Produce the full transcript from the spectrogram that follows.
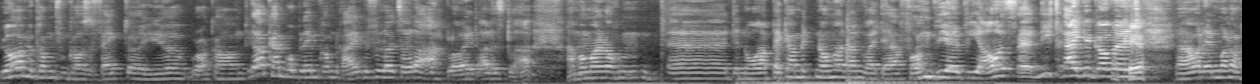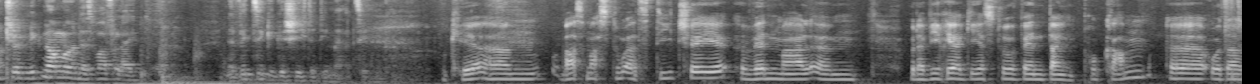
ja, wir kommen von Cause Effect, hier, Rockhound, ja, kein Problem, kommt rein, wie viele Leute seid ihr? Acht Leute, alles klar. Haben wir mal noch äh, den Noah Becker mitgenommen dann, weil der vom VIP aus äh, nicht reingekommen okay. ist. Da haben wir den mal noch schön mitgenommen und das war vielleicht äh, eine witzige Geschichte, die man erzählen kann. Okay, ähm, was machst du als DJ, wenn mal, ähm, oder wie reagierst du, wenn dein Programm äh, oder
